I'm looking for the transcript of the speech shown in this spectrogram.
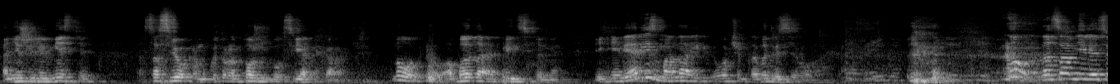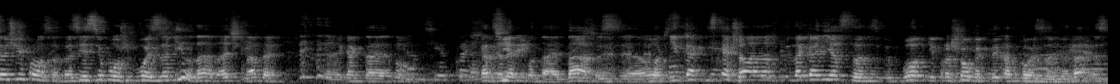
они жили вместе со свекром, у которого тоже был скверный характер. Ну вот, обладая принципами бихевиоризма, она их, в общем-то, выдрессировала. Ну, на самом деле все очень просто. То есть, если муж гвоздь забил, да, значит, надо э, как-то, ну, Конфетку. дать, да, то есть, э, вот, никак не сказать, что «А, ты наконец-то год не прошел, как ты этот гвоздь забил, да, то есть,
